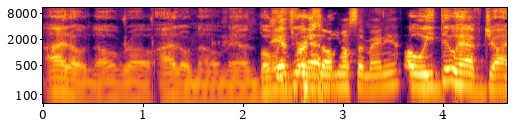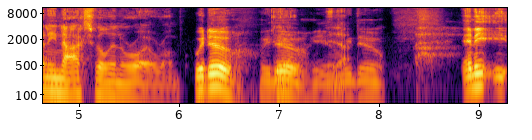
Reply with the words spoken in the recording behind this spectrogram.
I don't know, bro. I don't know, man. But we versus have, Omos Mania? oh, we do have Johnny Knoxville in the Royal Rumble. We do, we do, yeah, yeah. we do. Any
